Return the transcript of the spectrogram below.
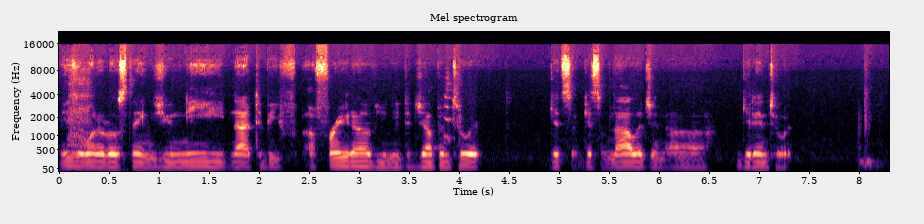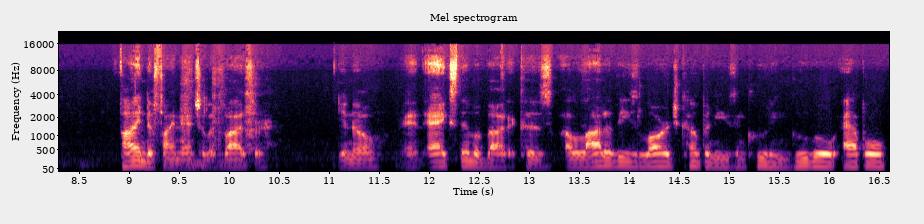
These are one of those things you need not to be afraid of. You need to jump into it get some get some knowledge and uh, get into it. Find a financial advisor, you know, and ask them about it because a lot of these large companies, including Google, Apple,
